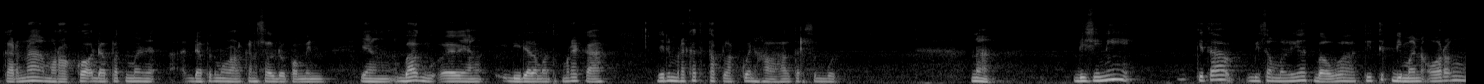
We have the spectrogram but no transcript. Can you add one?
karena merokok dapat dapat mengeluarkan sel dopamin yang bagus eh, yang di dalam otak mereka. Jadi mereka tetap lakuin hal-hal tersebut. Nah di sini kita bisa melihat bahwa titik di mana orang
